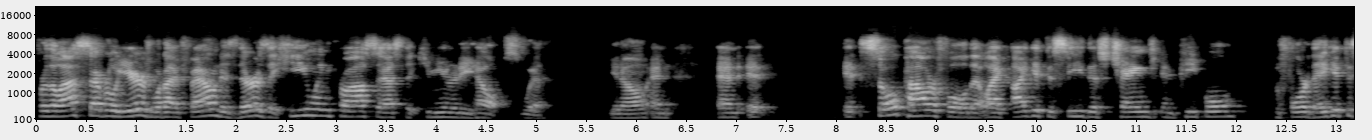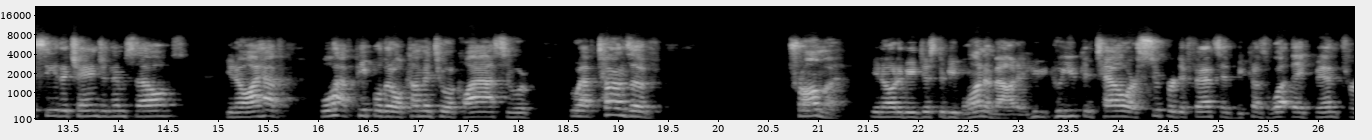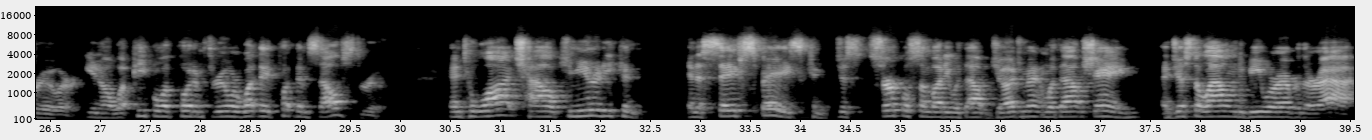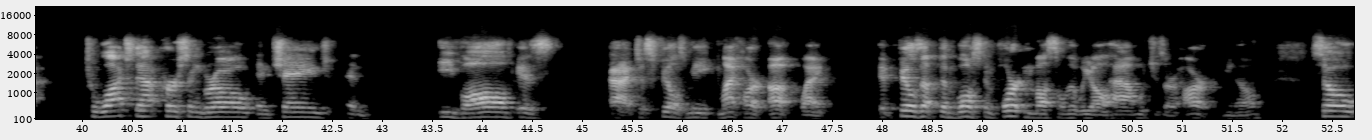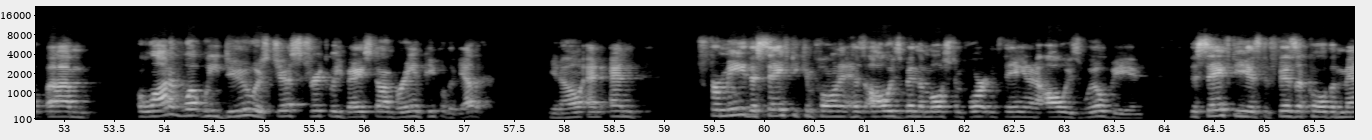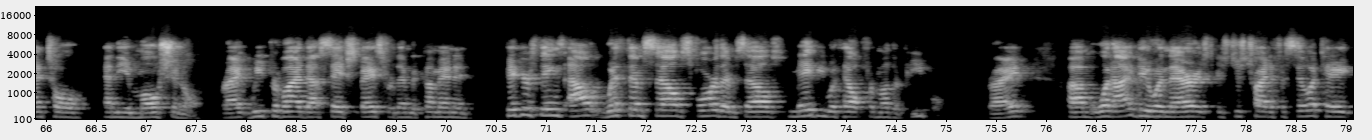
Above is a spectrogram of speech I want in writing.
for the last several years, what I've found is there is a healing process that community helps with, you know, and and it it's so powerful that like I get to see this change in people before they get to see the change in themselves. You know, I have we'll have people that will come into a class who are who have tons of trauma, you know, to be just to be blunt about it, who, who you can tell are super defensive because what they've been through or you know what people have put them through or what they put themselves through and to watch how community can in a safe space can just circle somebody without judgment and without shame and just allow them to be wherever they're at. To watch that person grow and change and evolve is uh, just fills me my heart up. Like it fills up the most important muscle that we all have which is our heart you know? So um, a lot of what we do is just strictly based on bringing people together you know? And and for me, the safety component has always been the most important thing and it always will be. And the safety is the physical, the mental, and the emotional, right? We provide that safe space for them to come in and figure things out with themselves, for themselves, maybe with help from other people, right? Um, what I do in there is, is just try to facilitate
